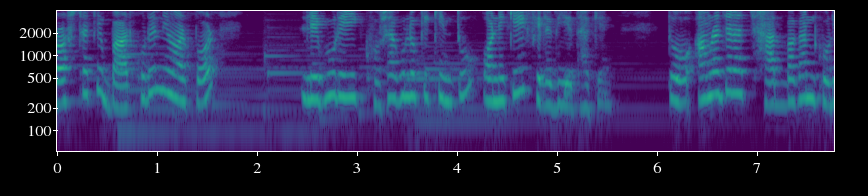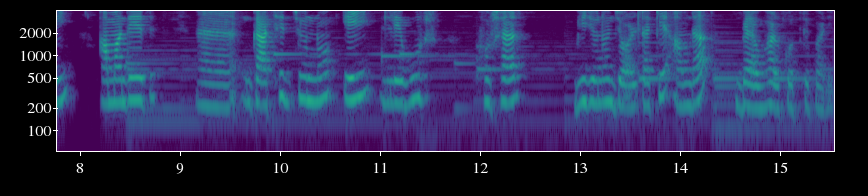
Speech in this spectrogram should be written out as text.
রসটাকে বার করে নেওয়ার পর লেবুর এই খোসাগুলোকে কিন্তু অনেকেই ফেলে দিয়ে থাকেন। তো আমরা যারা ছাদ বাগান করি, আমাদের গাছের জন্য এই লেবুর খোসার ভিজানো জলটাকে আমরা ব্যবহার করতে পারি।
